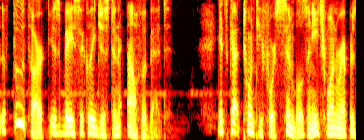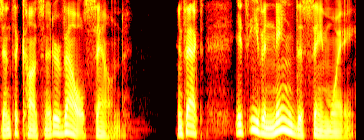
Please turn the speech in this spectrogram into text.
The Futhark is basically just an alphabet. It's got 24 symbols, and each one represents a consonant or vowel sound. In fact, it's even named the same way.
